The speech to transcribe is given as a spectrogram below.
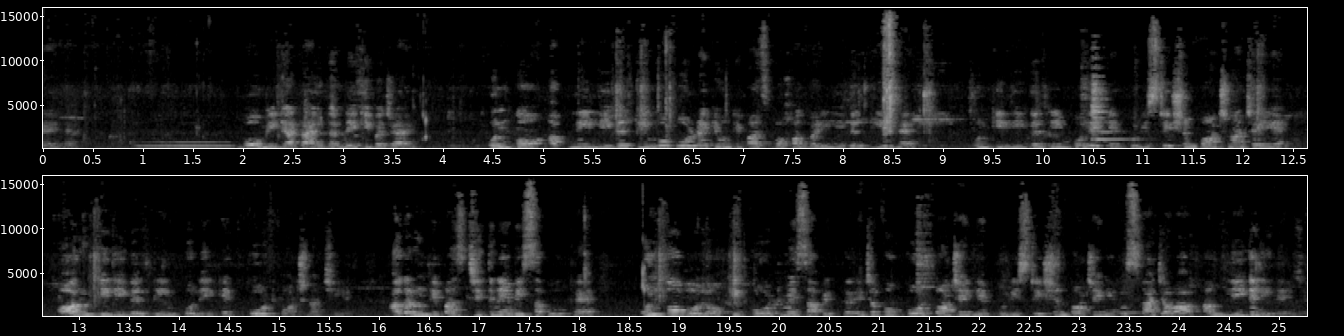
रहे हैं, वो मीडिया ट्रायल करने की बजाय उनको अपनी लीगल टीम वो बोल रहे कि उनके पास बहुत बड़ी लीगल टीम है। उनकी लीगल टीम को लेके पुलिस स्टेशन पहुँचना चाहिए और उनकी लीगल टीम को लेके कोर्ट पहुँचना चाहिए। अगर उनके पास जितने भी सबूत है, उनको बोलो कि कोर्ट में साबित करें। जब वो कोर्ट पहुँचेंगे पुलिस स्टेशन पहुँचेंगे, उसका जवाब हम लीगली देंगे।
